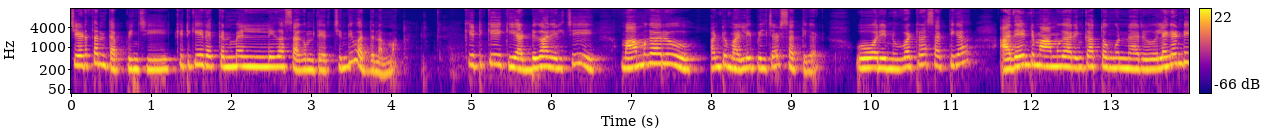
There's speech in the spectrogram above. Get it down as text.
చిడతను తప్పించి కిటికీ రెక్కను మెల్లిగా సగం తెరిచింది వర్ధనమ్మ కిటికీకి అడ్డుగా నిలిచి మా అమ్మగారు అంటూ మళ్ళీ పిలిచాడు సత్తిగాడు. ఓరి నువ్వట్రా సత్తిగా అదేంటి మా అమ్మగారు ఇంకా తొంగున్నారు? లేగండి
